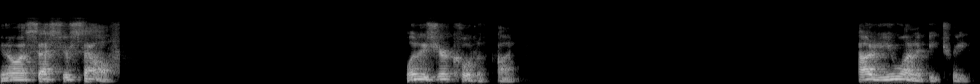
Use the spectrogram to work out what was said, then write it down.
you know, assess yourself. What is your code of conduct? How do you want to be treated?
